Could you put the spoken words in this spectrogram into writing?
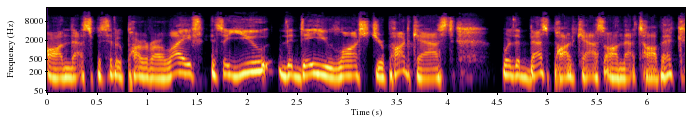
on that specific part of our life. And so you, the day you launched your podcast, were the best podcast on that topic.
